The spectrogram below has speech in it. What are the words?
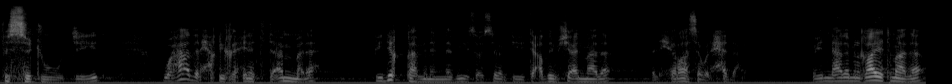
في السجود. جيد. وهذا الحقيقة حين تتأمله في دقة من النبي صلى الله عليه وسلم في تعظيم شأن ماذا؟ الحراسة والحذر. فإن هذا من غاية ماذا؟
